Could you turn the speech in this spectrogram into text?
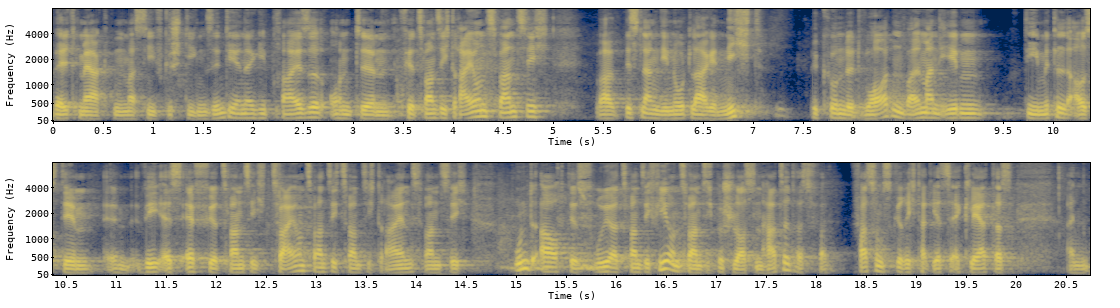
Weltmärkten massiv gestiegen sind, die Energiepreise. Und ähm, für 2023 war bislang die Notlage nicht begründet worden, weil man eben die Mittel aus dem ähm, WSF für 2022, 2023 und auch das Frühjahr 2024 beschlossen hatte. Das Verfassungsgericht hat jetzt erklärt, dass ein,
